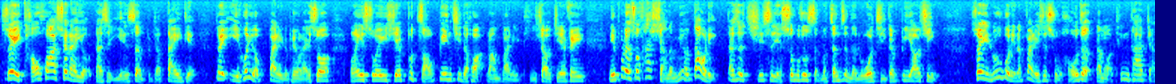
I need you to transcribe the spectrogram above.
所以桃花虽然有，但是颜色比较淡一点。对已婚有伴侣的朋友来说，容易说一些不着边际的话，让伴侣啼笑皆非。你不能说他想的没有道理，但是其实也说不出什么真正的逻辑跟必要性。所以，如果你的伴侣是属猴的，那么听他讲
